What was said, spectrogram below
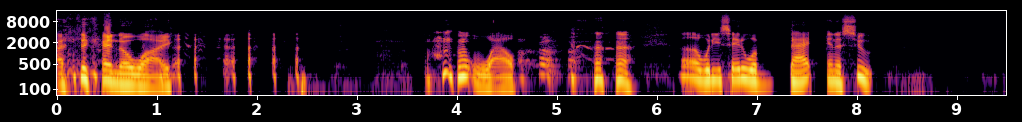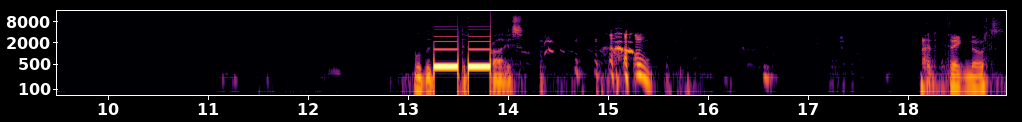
I think I know why. wow. uh, what do you say to a bat in a suit? Well, the, the fries. I have to take notes.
